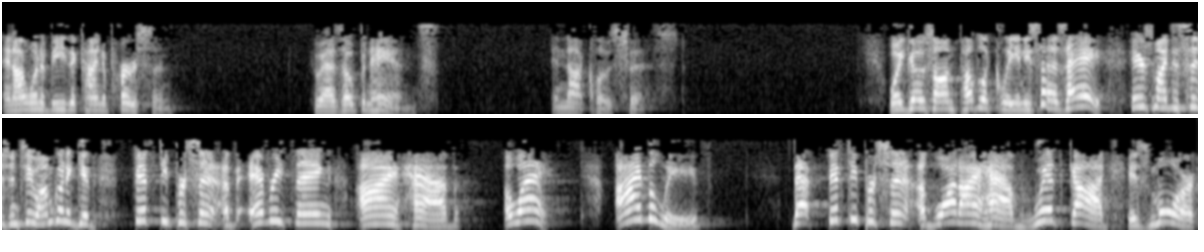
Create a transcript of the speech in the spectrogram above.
And I want to be the kind of person who has open hands and not closed fists. Well, he goes on publicly and he says, hey, here's my decision too. I'm going to give 50% of everything I have away. I believe that 50% of what I have with God is more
